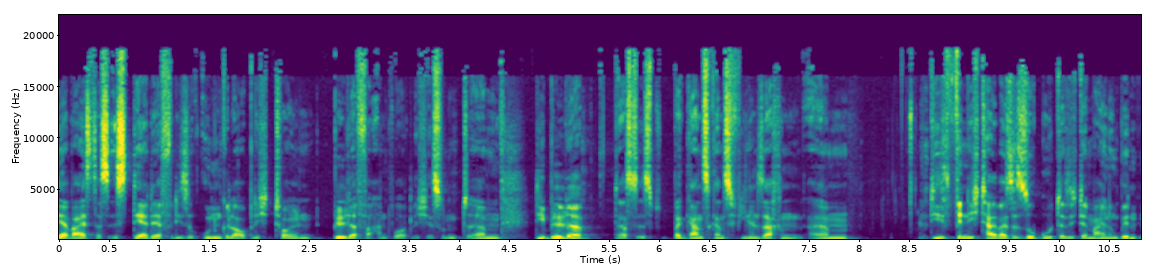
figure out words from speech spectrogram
der weiß, das ist der, der für diese unglaublich tollen Bilder verantwortlich ist. Und ähm, die Bilder, das ist bei ganz, ganz vielen Sachen. Ähm, die finde ich teilweise so gut, dass ich der Meinung bin,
